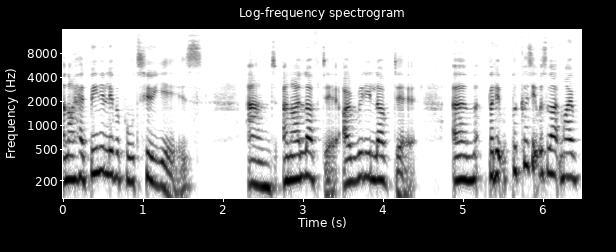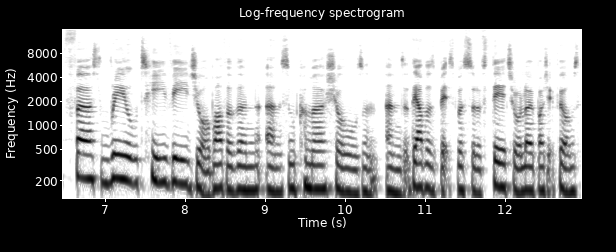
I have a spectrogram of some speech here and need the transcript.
and I had been in Liverpool 2 years and and I loved it. I really loved it. Um, but it because it was like my first real TV job, other than um, some commercials and and the other bits were sort of theatre or low budget films.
